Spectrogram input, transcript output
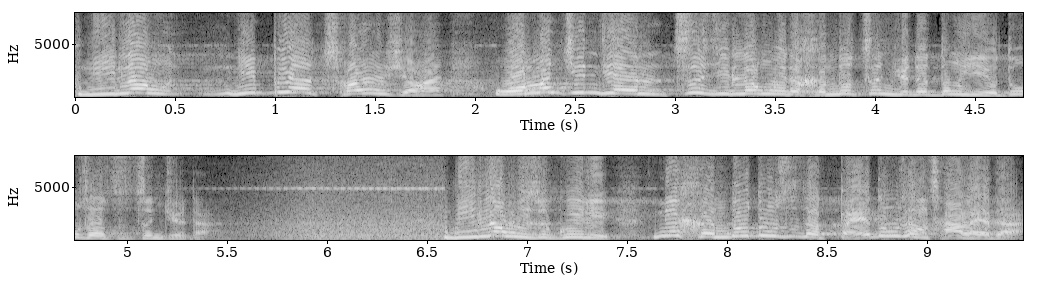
你认为你不要嘲笑小孩。我们今天自己认为的很多正确的东西，有多少是正确的？你认为是规律，你很多都是在百度上查来的。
